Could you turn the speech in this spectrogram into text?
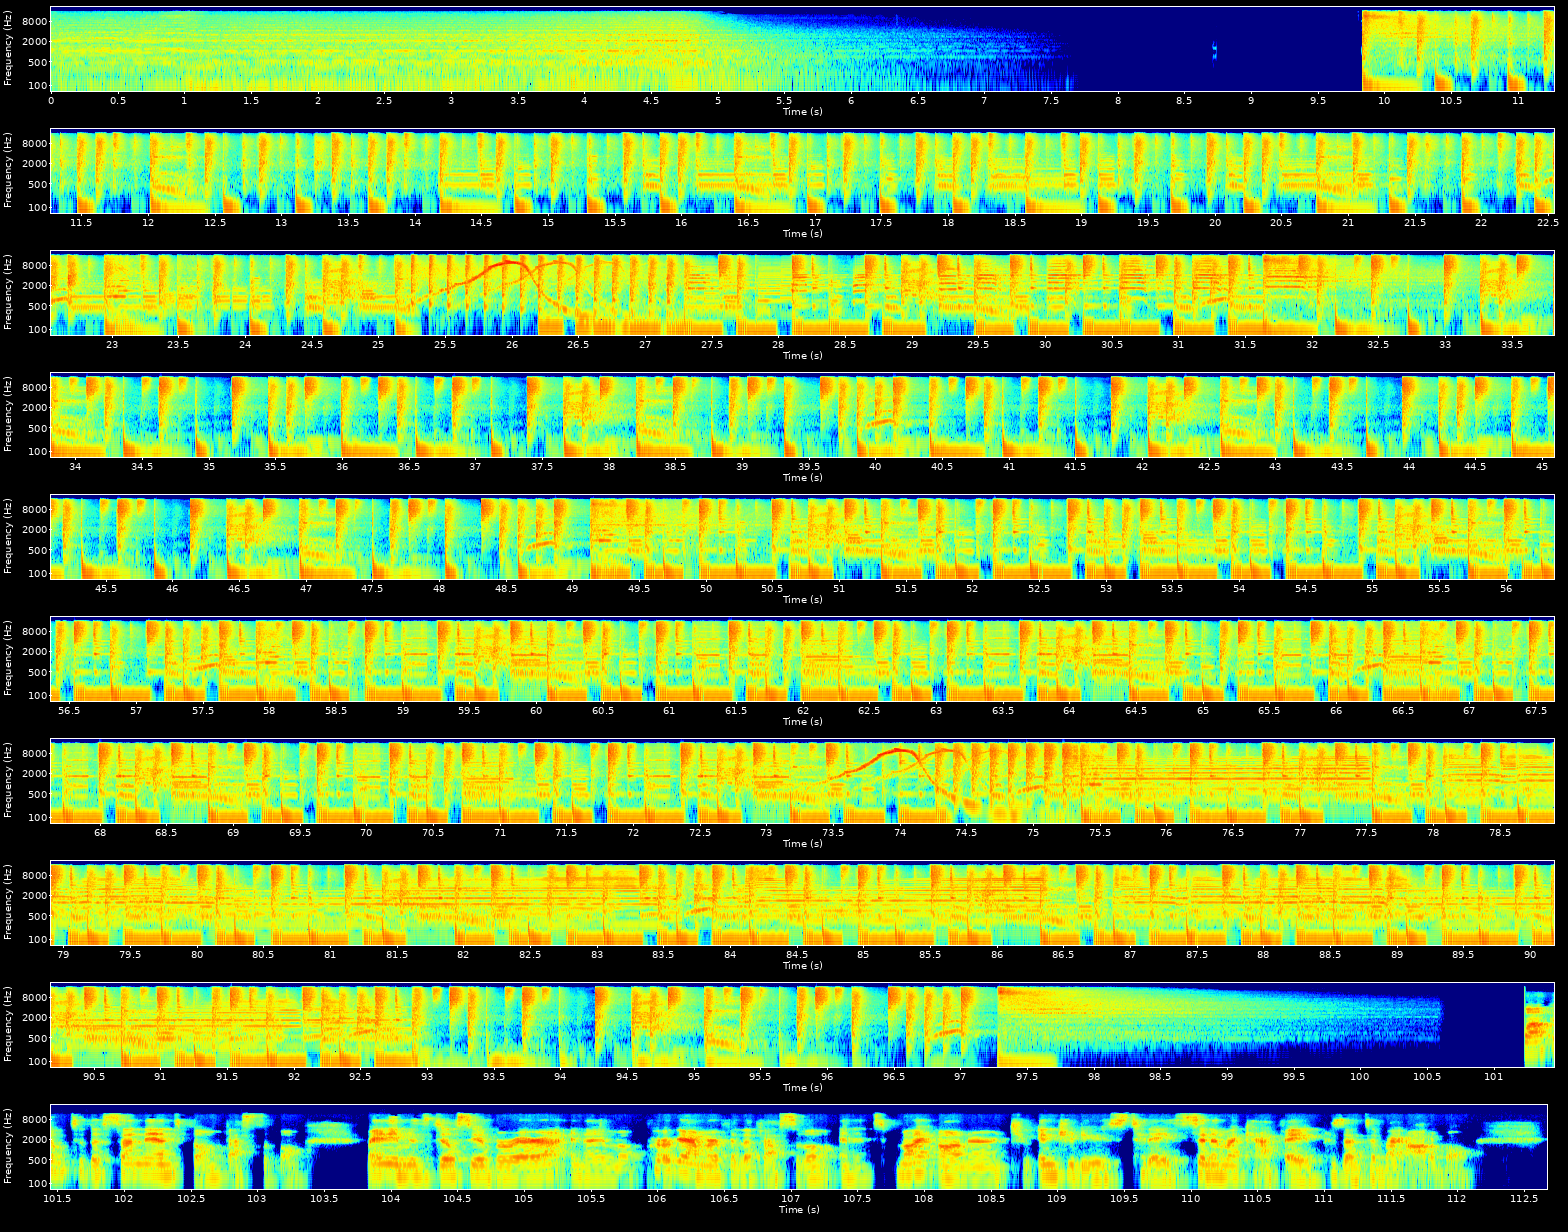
To the Sundance Film Festival. My name is Dilcia Barrera, and I am a programmer for the festival, and it's my honor to introduce today's Cinema Cafe presented by Audible.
